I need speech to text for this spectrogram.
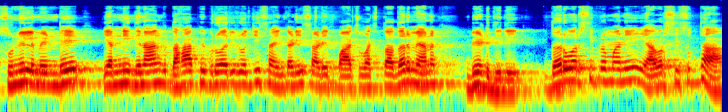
सुनील मेंढे यांनी दिनांक दहा फेब्रुवारी रोजी सायंकाळी साडेपाच वाजता दरम्यान भेट दिली. दरवर्षीप्रमाणे यावर्षीसुद्धा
